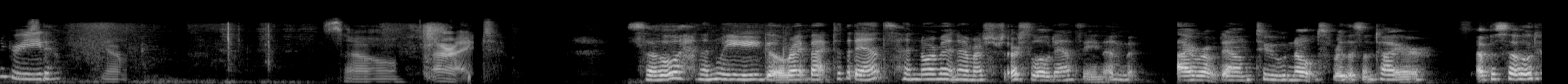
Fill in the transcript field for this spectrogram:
Agreed. Yeah. So, all right. So then we go right back to the dance, and Norma and Emma are slow dancing, and I wrote down two notes for this entire episode.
